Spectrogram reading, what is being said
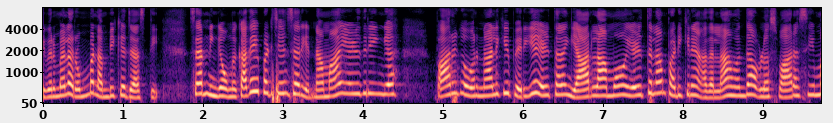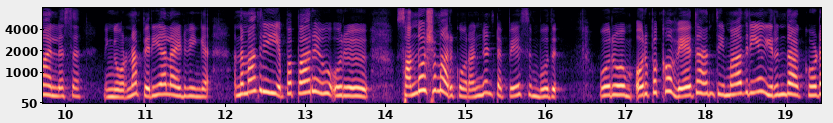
இவர் மேலே ரொம்ப நம்பிக்கை ஜாஸ்தி. சார் நீங்கள் உங்கள் கதையை படித்தேன் சார். என்னம்மா எழுதுறீங்க? பாருங்கள் ஒரு நாளைக்கு பெரிய எழுத்தாளம் யாரெல்லாமோ எழுத்தெல்லாம் படிக்கிறேன். அதெல்லாம் வந்து அவ்வளோ சுவாரஸ்யமாக இல்லை சார். நீங்கள் ஒரு நாள் பெரிய ஆள் ஆகிடுவீங்க அந்த மாதிரி எப்போ பாரு ஒரு சந்தோஷமாக இருக்கும் ரங்கன்கிட்ட பேசும்போது. ஒரு ஒரு பக்கம் வேதாந்தி மாதிரியும் இருந்தால் கூட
